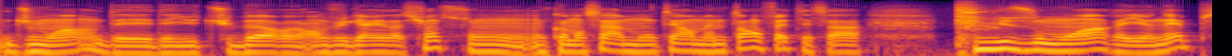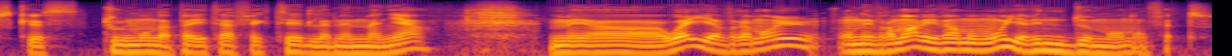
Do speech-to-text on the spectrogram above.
du moins, des, des youtubeurs en vulgarisation ont commencé à monter en même temps, en fait, et ça a plus ou moins rayonné, parce que tout le monde n'a pas été affecté de la même manière. Mais euh, ouais, il y a vraiment eu, on est vraiment arrivé à un moment où il y avait une demande, en fait.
